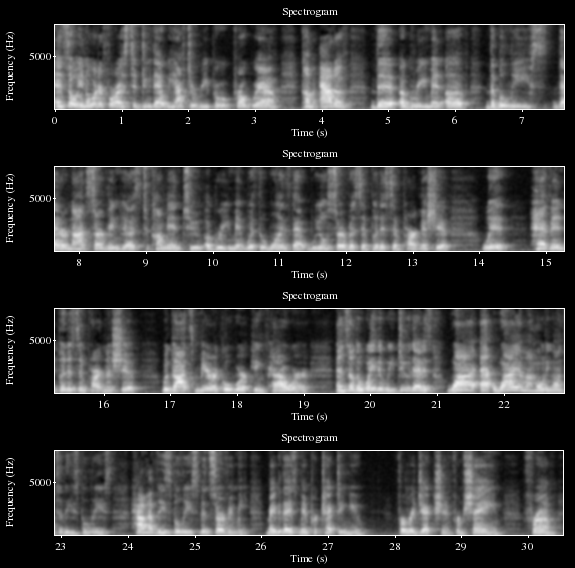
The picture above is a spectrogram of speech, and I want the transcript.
And so, in order for us to do that, we have to reprogram, come out of the agreement of the beliefs that are not serving us to come into agreement with the ones that will serve us and put us in partnership with heaven, put us in partnership with God's miracle working power. And so the way that we do that is why why am I holding on to these beliefs? How have these beliefs been serving me? Maybe they've been protecting you from rejection, from shame, from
